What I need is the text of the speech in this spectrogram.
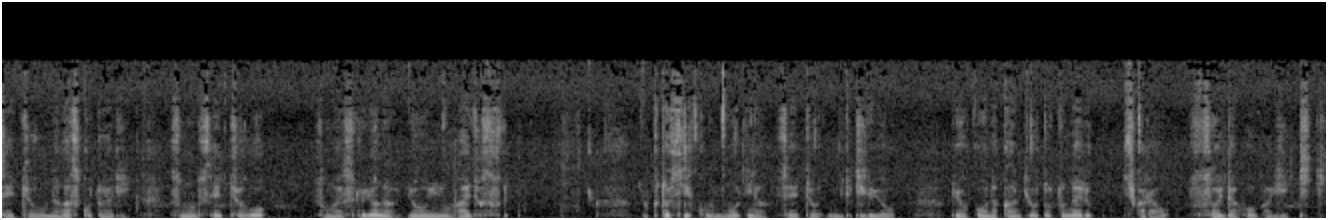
成長を促すことよりその成長を阻害するような要因を排除する。翌年以降に大きな成長にできるよう良好な環境を整える力を注いだ方がいい。時期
